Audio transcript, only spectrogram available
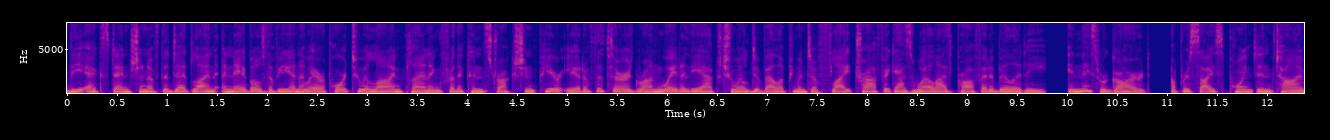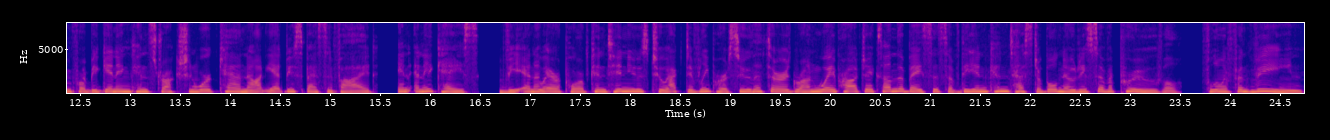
The extension of the deadline enables the Vienna airport to align planning for the construction period of the third runway to the actual development of flight traffic as well as profitability. In this regard, a precise point in time for beginning construction work cannot yet be specified. In any case, Vienna Airport continues to actively pursue the third runway projects on the basis of the incontestable notice of approval. Flughafen Wien,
